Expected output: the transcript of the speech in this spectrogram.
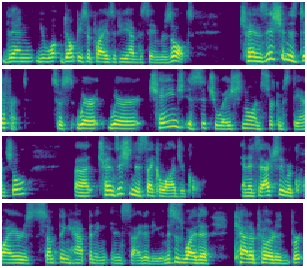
then you don't be surprised if you have the same results. Transition is different. So where where change is situational and circumstantial, uh, transition is psychological and it actually requires something happening inside of you. And this is why the caterpillar to,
